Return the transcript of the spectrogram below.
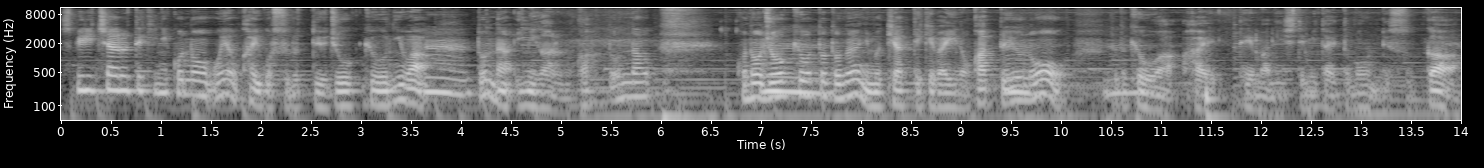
スピリチュアル的にこの親を介護するっていう状況にはうん、どんな意味があるのかどんなこの状況とどのように向き合っていけばいいのかというのをちょっと今日は、はい、テーマにしてみたいと思うんですが、はい、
